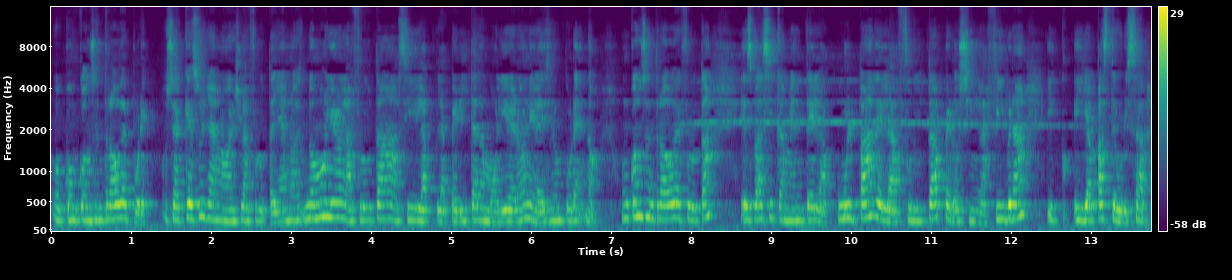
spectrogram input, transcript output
o con concentrado de puré. O sea que eso ya no es la fruta, ya no es, no molieron la fruta así, la, perita la molieron y la hicieron puré. No, un concentrado de fruta es básicamente la pulpa de la fruta, pero sin la fibra y, ya pasteurizada.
